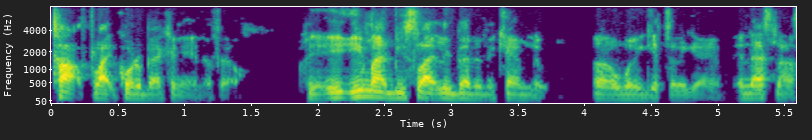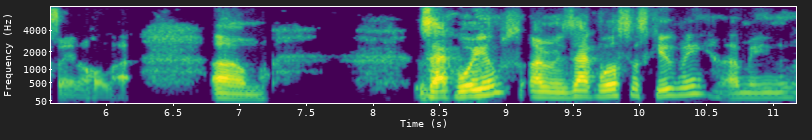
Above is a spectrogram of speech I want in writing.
top flight quarterback in the NFL. He, he might be slightly better than Cam Newton uh, when he gets in the game, and that's not saying a whole lot. Um, Zach Williams, I mean Zach Wilson, excuse me. I mean,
